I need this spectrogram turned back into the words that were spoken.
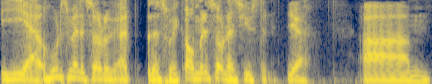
Yeah, who does Minnesota got this week? Oh, Minnesota has Houston. Yeah. Um,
